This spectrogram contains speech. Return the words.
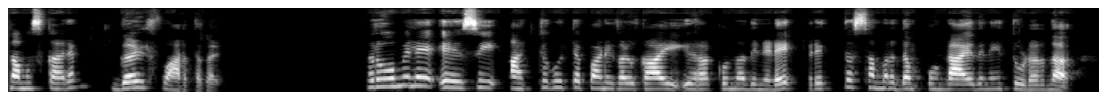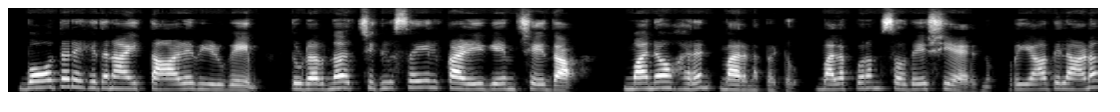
നമസ്കാരം. ഗൾഫ് വാർത്തകൾ. റൂമിലെ എ സി അറ്റകുറ്റപ്പണികൾക്കായി ഇറക്കുന്നതിനിടെ രക്തസമ്മർദ്ദം ഉണ്ടായതിനെ തുടർന്ന് ബോധരഹിതനായി താഴെ വീഴുകയും തുടർന്ന് ചികിത്സയിൽ കഴിയുകയും ചെയ്ത മനോഹരൻ മരണപ്പെട്ടു. മലപ്പുറം സ്വദേശിയായിരുന്നു. റിയാദിലാണ്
